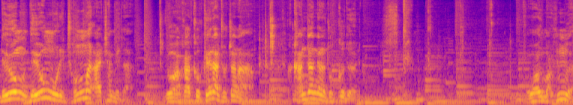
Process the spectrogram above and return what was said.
내용 내용물이 정말 알찹니다 요 아까 그 계란 줬잖아. 그 간장 계란 줬거든. 와 이거 맛있네.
